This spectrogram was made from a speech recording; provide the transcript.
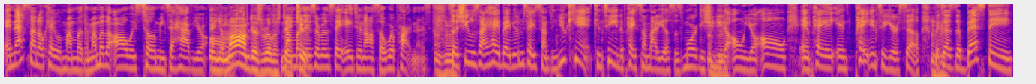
and that's not okay with my mother. My mother always told me to have your own. and own. your mom does real estate My mother too. is a real estate agent also. We're partners. Mhm. So she was like, "Hey, baby, let me tell you something. You can't continue to pay somebody else's mortgage. You need Mhm. to own your own and pay and pay into yourself Mhm. because the best thing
